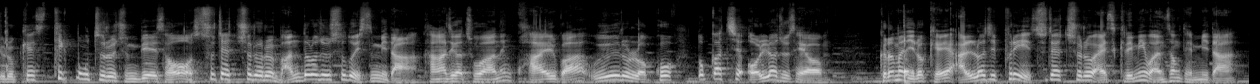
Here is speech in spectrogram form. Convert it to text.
이렇게 스틱 봉투를 준비해서 수제 추루를 만들어 줄 수도 있습니다. 강아지가 좋아하는 과일과 우유를 넣고 똑같이 얼려 주세요. 그러면 이렇게 알러지 프리 수제 추루 아이스크림이 완성됩니다.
